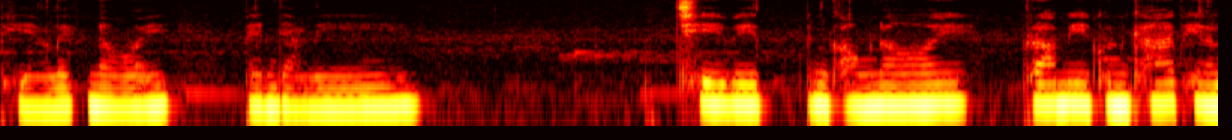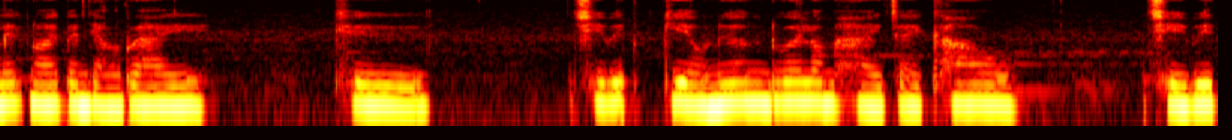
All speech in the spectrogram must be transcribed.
เพียงเล็กน้อย เป็นอย่างนี้ ชีวิตเป็นของน้อย เพราะมีคุณค่าเพียงเล็กน้อยเป็นอย่างไร คือ ชีวิตเกี่ยวเนื่องด้วยลมหายใจเข้า ชีวิต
